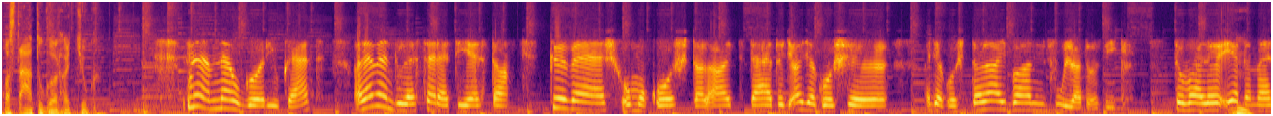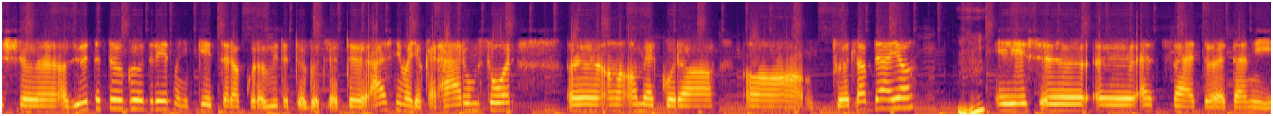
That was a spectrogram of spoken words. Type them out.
azt átugorhatjuk? Nem, ne ugorjuk át. A levendula szereti ezt a köves, homokos talajt, tehát hogy agyagos, agyagos talajban fulladozik. Szóval érdemes az ültetőgödrét, mondjuk kétszer akkor a ültetőgödrét ásni, vagy akár háromszor, amekkora a földlabdája, uh-huh. és ezt feltölteni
